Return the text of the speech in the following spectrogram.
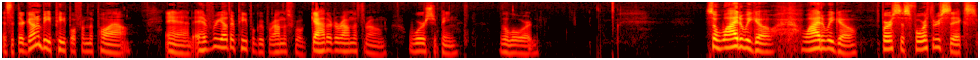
is that there are going to be people from the Palang and every other people group around this world gathered around the throne worshiping the Lord. So, why do we go? Why do we go? Verses 4 through 6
